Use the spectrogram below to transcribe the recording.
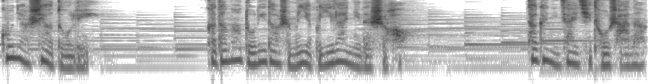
姑娘是要独立，可当她独立到什么也不依赖你的时候，他跟你在一起图啥呢？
